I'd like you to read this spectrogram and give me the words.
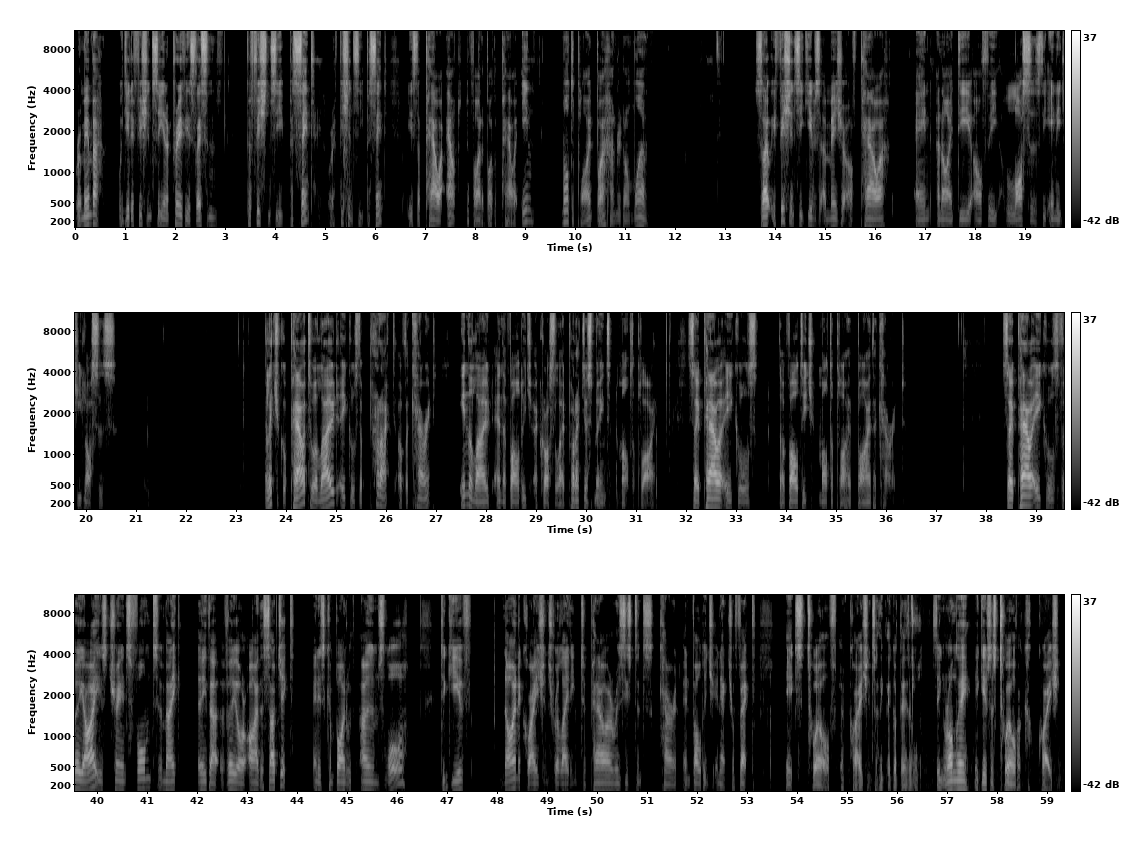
remember we did efficiency in a previous lesson. Efficiency percent or efficiency percent is the power out divided by the power in multiplied by 100 on 1. So efficiency gives a measure of power and an idea of the losses, the energy losses. Electrical power to a load equals the product of the current in the load and the voltage across the load. Product just means multiply. So power equals the voltage multiplied by the current. So power equals VI is transformed to make either V or I the subject and is combined with Ohm's law to give nine equations relating to power, resistance, current and voltage. In actual fact, it's 12 equations. I think they got their little thing wrong there. It gives us 12 equations.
